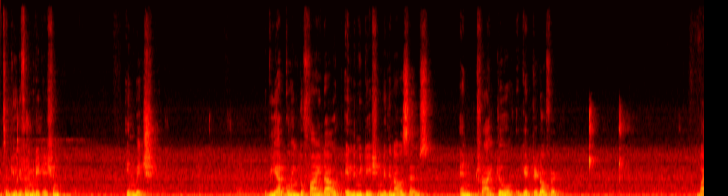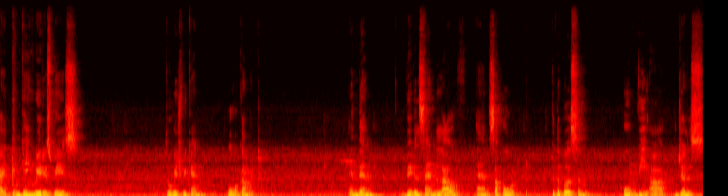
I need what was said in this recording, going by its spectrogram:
It's a beautiful meditation in which we are going to find out a limitation within ourselves and try to get rid of it by thinking various ways through which we can overcome it and then we will send love and support to the person whom we are jealous.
